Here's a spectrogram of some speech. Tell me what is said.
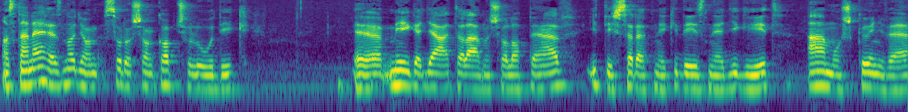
Aztán ehhez nagyon szorosan kapcsolódik még egy általános alapelv. Itt is szeretnék idézni egy igét. Ámos könyve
